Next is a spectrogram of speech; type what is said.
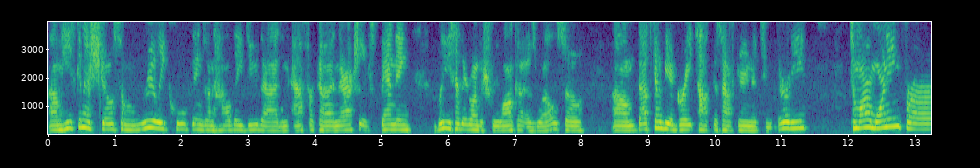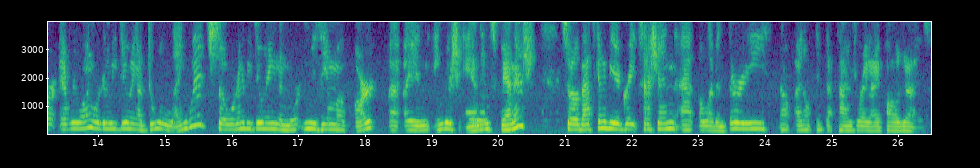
um, he's going to show some really cool things on how they do that in Africa, and they're actually expanding. I believe he said they're going to Sri Lanka as well. So um, that's going to be a great talk this afternoon at 2:30. Tomorrow morning for our, everyone, we're going to be doing a dual language. So we're going to be doing the Norton Museum of Art uh, in English and in Spanish. So that's going to be a great session at 11:30. No, I don't think that time's right. I apologize.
